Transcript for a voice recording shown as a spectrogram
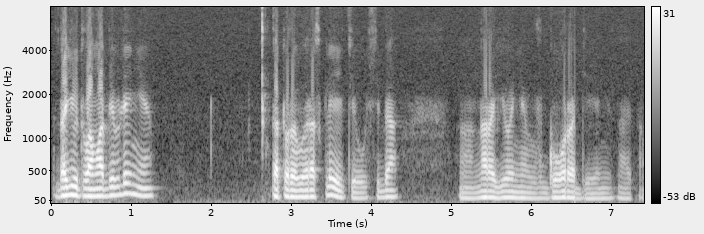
Дают вам объявление – которые вы расклеите у себя э, на районе, в городе, я не знаю, там,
